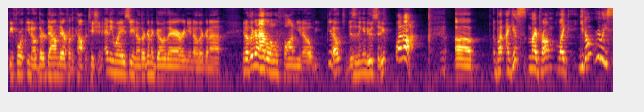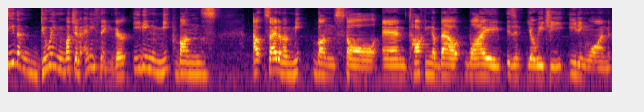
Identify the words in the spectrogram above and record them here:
before you know they're down there for the competition anyway so you know they're gonna go there and you know they're gonna you know they're gonna have a little fun you know you know visiting a new city why not uh, but I guess my problem, like, you don't really see them doing much of anything. They're eating meat buns outside of a meat bun stall and talking about why isn't Yoichi eating one,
